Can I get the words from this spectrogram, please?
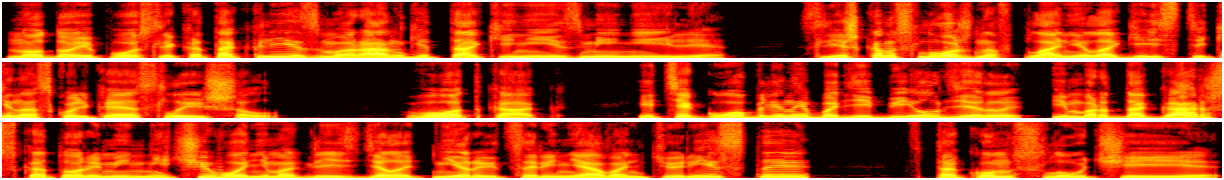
но до и после катаклизма ранги так и не изменили. Слишком сложно в плане логистики, насколько я слышал. Вот как. И те гоблины-бодибилдеры, и мордогарш, с которыми ничего не могли сделать ни рыцари, ни авантюристы, в таком случае...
